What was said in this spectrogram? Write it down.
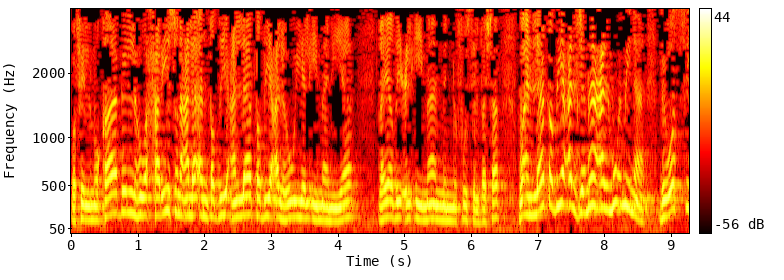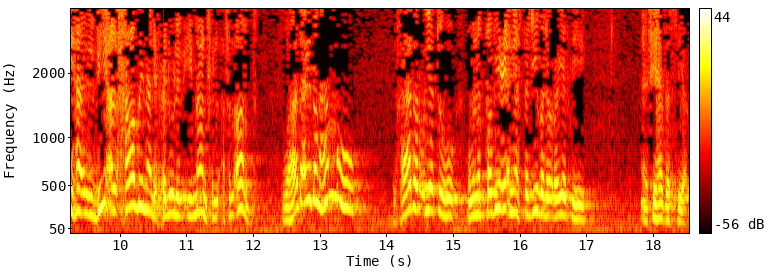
وفي المقابل هو حريص على أن تضيع أن لا تضيع الهوية الإيمانية لا يضيع الإيمان من نفوس البشر وأن لا تضيع الجماعة المؤمنة بوصفها البيئة الحاضنة لحلول الإيمان في الأرض. وهذا أيضا همه هذا رؤيته ومن الطبيعي أن يستجيب لرؤيته في هذا السياق.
